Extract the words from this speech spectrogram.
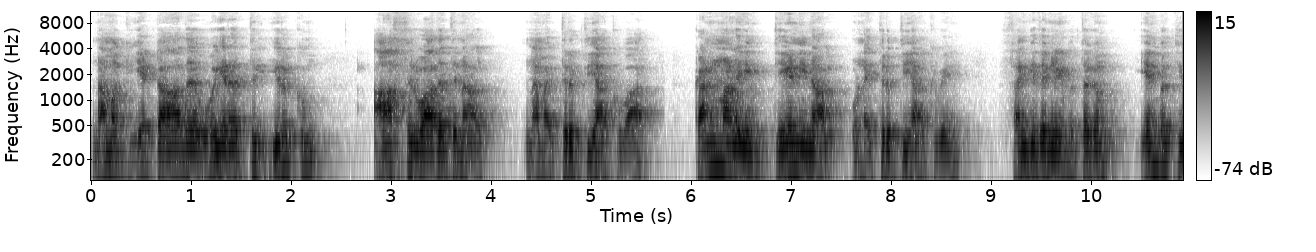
நமக்கு எட்டாத உயரத்தில் இருக்கும் ஆசிர்வாதத்தினால் நம்மை திருப்தியாக்குவார். கண்மலையின் தேனினால் உன்னை திருப்தியாக்குவேன். சங்கீதங்களின் புத்தகம் எண்பத்தி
